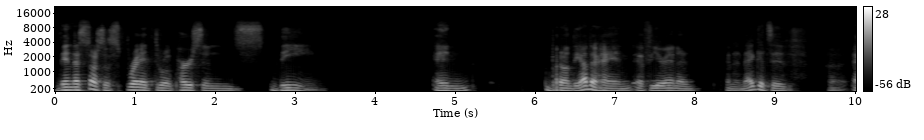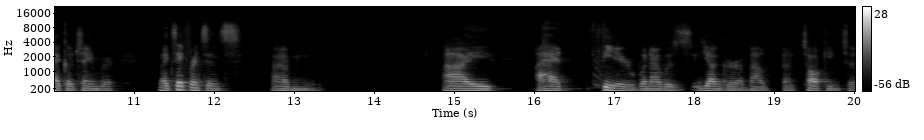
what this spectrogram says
then that starts to spread through a person's being. And but on the other hand if you're in a in a negative uh, echo chamber. Like say, for instance, um, I I had fear when I was younger about uh, talking to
